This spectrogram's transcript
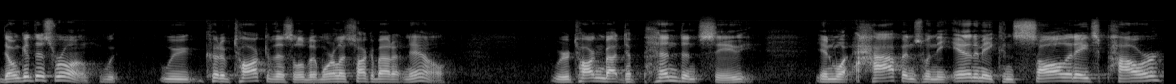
don't get this wrong. We, we could have talked of this a little bit more. Let's talk about it now. We were talking about dependency in what happens when the enemy consolidates power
